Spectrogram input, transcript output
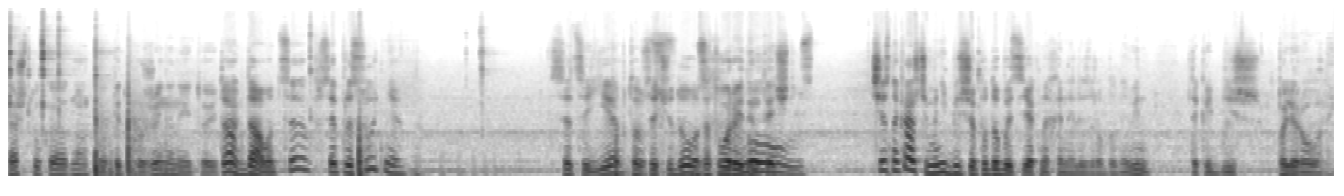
ця штука однакова, підпружинений і той. і Так, той. да, от це все присутнє. Все це є, Тобто все чудово. Затвори ідентичні. Ну, чесно кажучи, мені більше подобається, як на Хенелі зроблений. Він такий більш Полірований.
